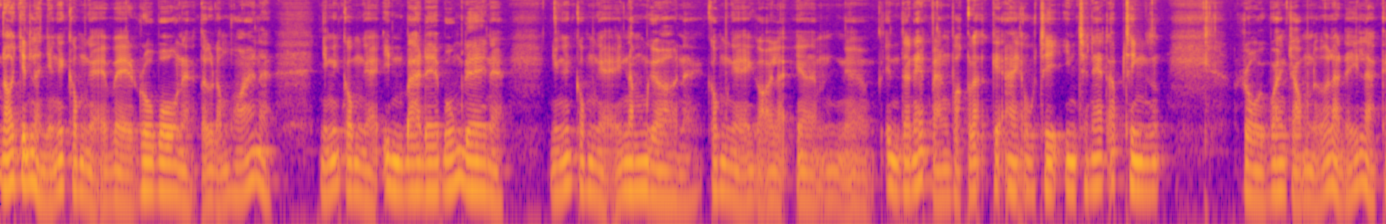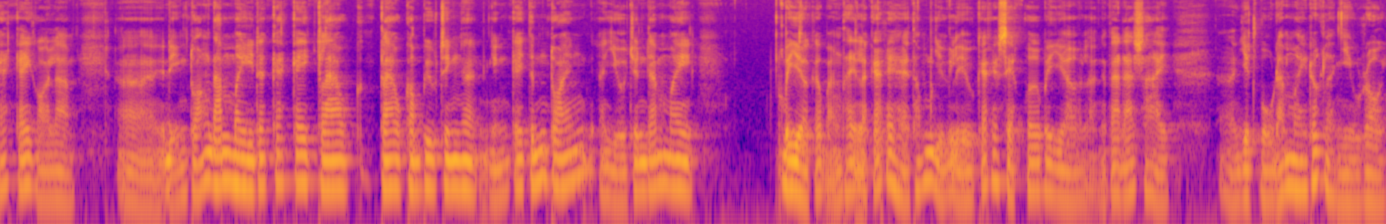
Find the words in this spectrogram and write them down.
Đó chính là những cái công nghệ về robot nè tự động hóa nè những cái công nghệ in 3D 4D nè những cái công nghệ 5G nè công nghệ gọi là uh, internet vạn vật đó cái IoT Internet of Things rồi quan trọng nữa là đấy là các cái gọi là à, điện toán đám mây đó các cái cloud cloud computing những cái tính toán à, dựa trên đám mây. Bây giờ các bạn thấy là các cái hệ thống dữ liệu các cái server bây giờ là người ta đã xài à, dịch vụ đám mây rất là nhiều rồi.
